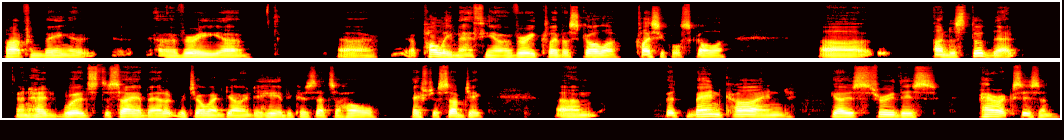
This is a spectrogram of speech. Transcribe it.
apart from being a, a very uh, uh, a polymath, you know, a very clever scholar, classical scholar, uh, understood that and had words to say about it, which I won't go into here because that's a whole extra subject. Um, but mankind goes through this paroxysm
